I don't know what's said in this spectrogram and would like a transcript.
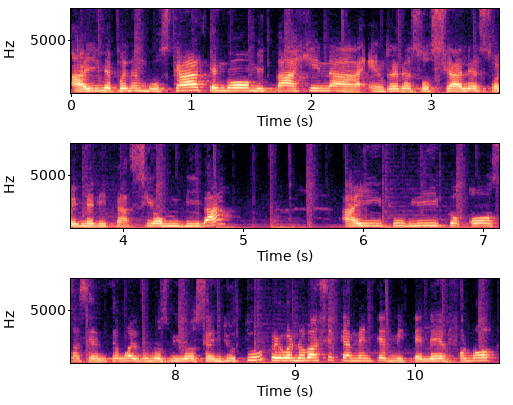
Ahí me pueden buscar. Tengo mi página en redes sociales, soy Meditación Viva. Ahí publico cosas, tengo algunos videos en YouTube, pero bueno, básicamente en mi teléfono.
